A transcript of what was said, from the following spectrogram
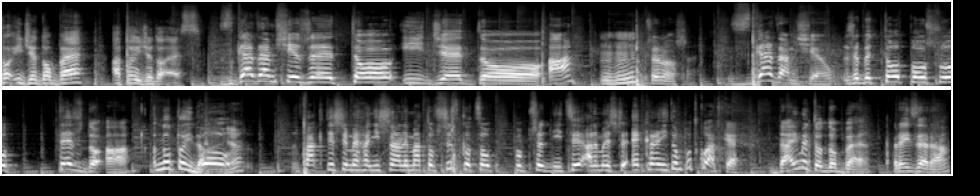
to idzie do B, a to idzie do S. Zgadzam się, że to idzie do A. Przenoszę. Zgadzam się, żeby to poszło też do A. No to Bo idealnie. faktycznie mechaniczne, ale ma to wszystko co poprzednicy, ale ma jeszcze ekran i tą podkładkę. Dajmy to do B, Razera,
